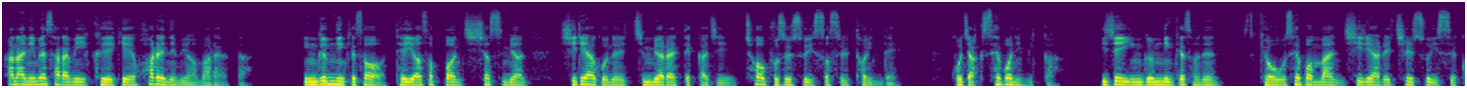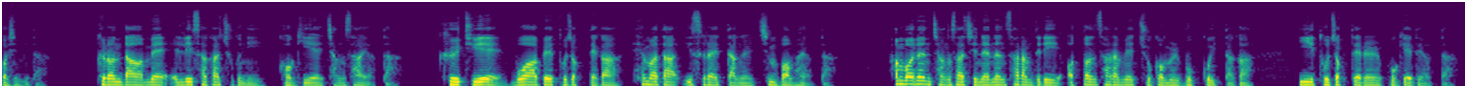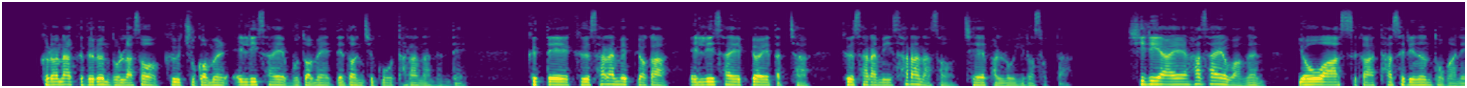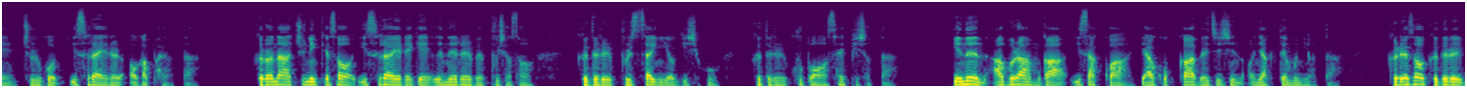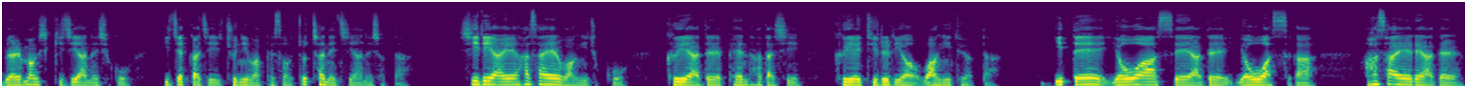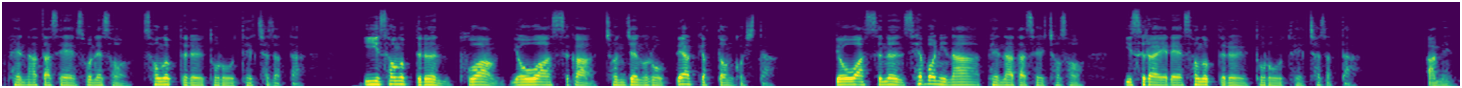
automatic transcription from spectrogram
하나님의 사람이 그에게 화를 내며 말하였다. 임금님께서 대여섯 번 치셨으면 시리아군을 진멸할 때까지 쳐 부술 수 있었을 터인데 고작 세 번입니까? 이제 임금님께서는 겨우 세 번만 시리아를 칠 수 있을 것입니다. 그런 다음에 엘리사가 죽으니 거기에 장사하였다. 그 뒤에 모압의 도적대가 해마다 이스라엘 땅을 침범하였다. 한 번은 장사 지내는 사람들이 어떤 사람의 주검을 묻고 있다가 이 도적대를 보게 되었다. 그러나 그들은 놀라서 그 주검을 엘리사의 무덤에 내던지고 달아났는데 그때 그 사람의 뼈가 엘리사의 뼈에 닿자 그 사람이 살아나서 제 발로 일어섰다. 시리아의 하사엘 왕은 여호아스가 다스리는 동안에 줄곧 이스라엘을 억압하였다. 그러나 주님께서 이스라엘에게 은혜를 베푸셔서 그들을 불쌍히 여기시고 그들을 굽어 살피셨다. 이는 아브라함과 이삭과 야곱과 맺으신 언약 때문이었다. 그래서 그들을 멸망시키지 않으시고 이제까지 주님 앞에서 쫓아내지 않으셨다. 시리아의 하사엘 왕이 죽고 그의 아들 벤 하닷이 그의 뒤를 이어 왕이 되었다. 이때 여호아스의 아들 여호아스가 하사엘의 아들 벤 하닷의 손에서 성읍들을 도로 되찾았다. 이 성읍들은 부왕 여호아스가 전쟁으로 빼앗겼던 것이다. 여호와스는 세 번이나 베나닷을 쳐서 이스라엘의 성읍들을 도로 되찾았다. 아멘.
